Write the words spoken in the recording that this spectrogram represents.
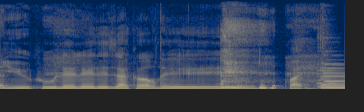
Ukulélé désaccordé. Bye.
